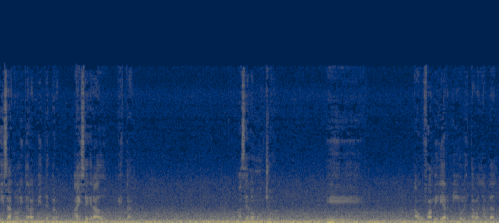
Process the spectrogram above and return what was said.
Quizás no literalmente, pero a ese grado están. Hace no mucho eh, a un familiar mío le estaban hablando,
